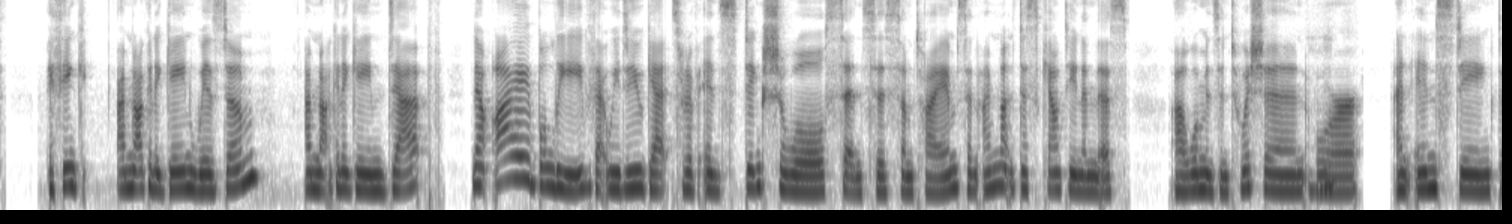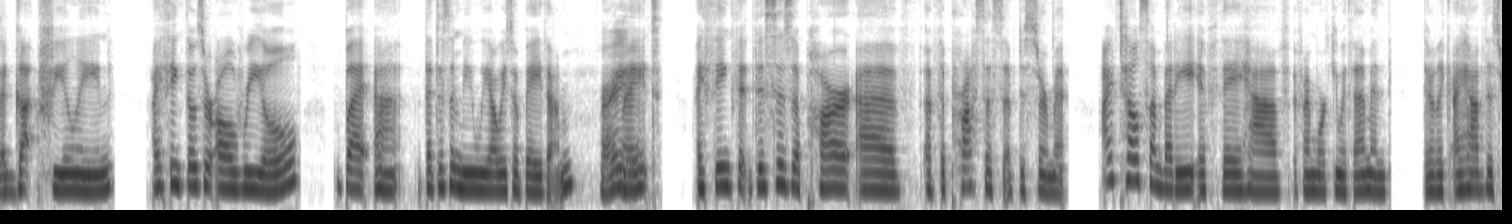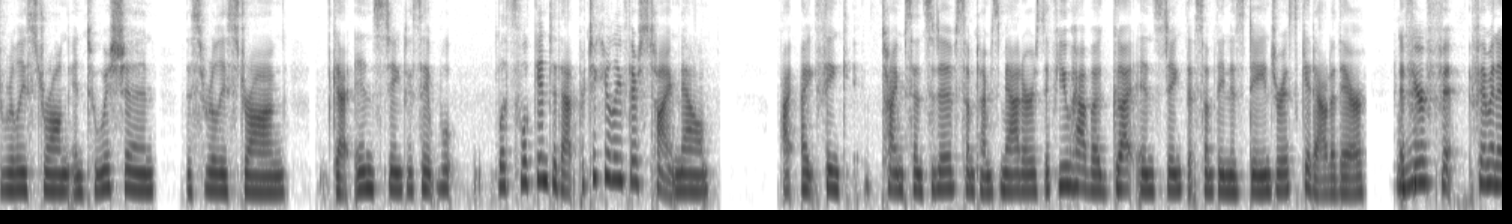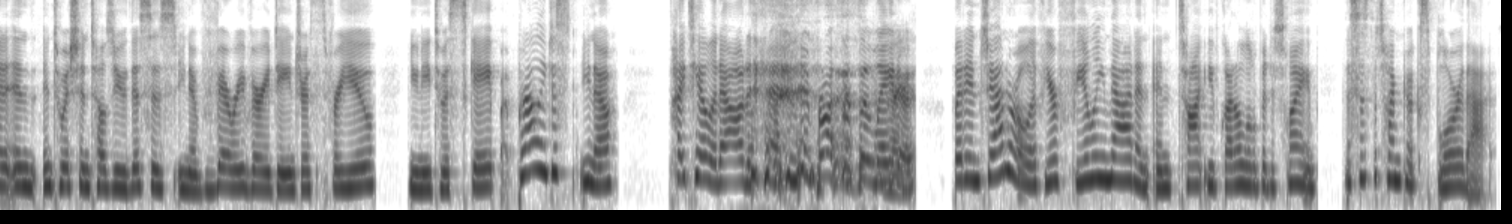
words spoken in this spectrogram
I think I'm not going to gain wisdom. I'm not going to gain depth. Now, I believe that we do get sort of instinctual senses sometimes, and I'm not discounting in this uh, woman's intuition Mhm. or an instinct, a gut feeling. I think those are all real, but uh, that doesn't mean we always obey them, Right. right? I think that this is a part of of the process of discernment. I tell somebody if they have, if I'm working with them, and they're like, I have this really strong intuition, this really strong gut instinct. I say, well, let's look into that, particularly if there's time. Now, I, I think time sensitive sometimes matters. If you have a gut instinct that something is dangerous, get out of there. If Mhm. your fe- feminine in- intuition tells you this is, you know, very, very dangerous for you, you need to escape, probably just, you know, hightail it out and, then process it later. Right. But in general, if you're feeling that and, and time, you've got a little bit of time, this is the time to explore that.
